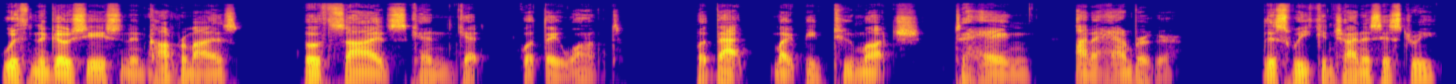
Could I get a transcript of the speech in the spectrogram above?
with negotiation and compromise, both sides can get what they want. But that might be too much to hang on a hamburger. This Week in China's History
